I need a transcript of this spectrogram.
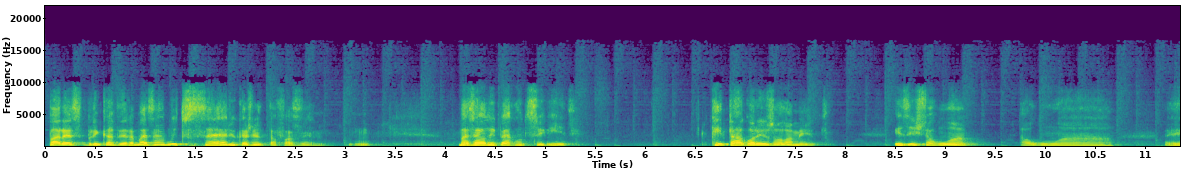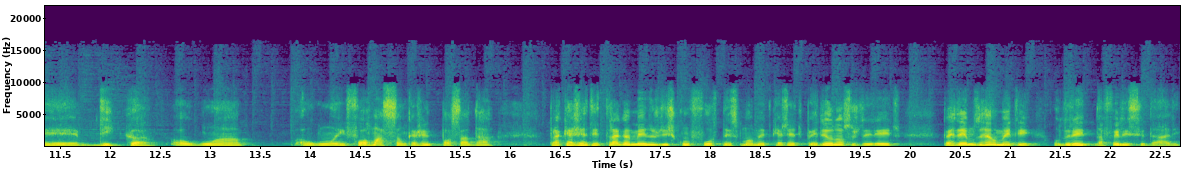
parece brincadeira, mas é muito sério o que a gente está fazendo. Né? Mas aí eu lhe pergunto o seguinte: quem está agora em isolamento? Existe alguma, alguma é, dica, alguma, alguma informação que a gente possa dar para que a gente traga menos desconforto nesse momento que a gente perdeu nossos direitos, perdemos realmente o direito da felicidade.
